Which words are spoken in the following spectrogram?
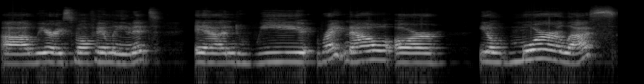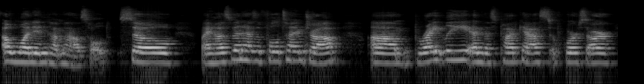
Uh, we are a small family unit, and we right now are, you know, more or less a one income household. So my husband has a full time job. Um, Brightly and this podcast, of course, are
